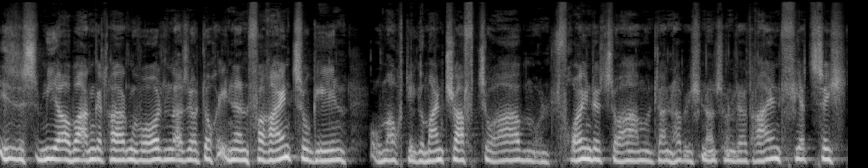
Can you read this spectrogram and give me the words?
ist es mir aber angetragen worden, also doch in einen Verein zu gehen, um auch die Gemeinschaft zu haben und Freunde zu haben. Und dann habe ich 1943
